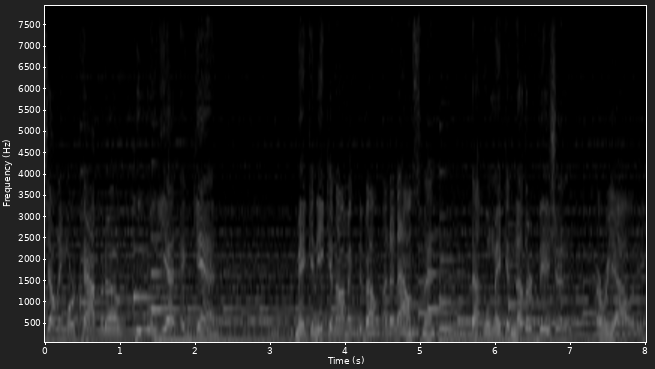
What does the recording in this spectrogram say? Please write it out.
Shelley Moore Capito, who will yet again make an economic development announcement that will make another vision a reality,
